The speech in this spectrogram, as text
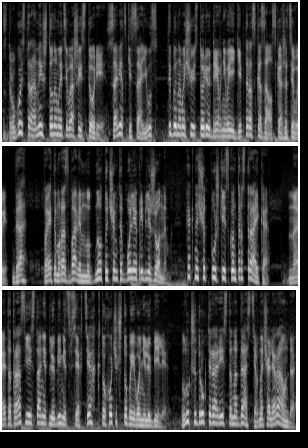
С другой стороны, что нам эти ваши истории? Советский Союз? Ты бы нам еще историю Древнего Египта рассказал, скажете вы, да? Поэтому разбавим нудноту чем-то более приближенным. Как насчет пушки из Counter-Strike? На этот раз ей станет любимец всех тех, кто хочет, чтобы его не любили. Лучший друг террориста на Дасте в начале раунда,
